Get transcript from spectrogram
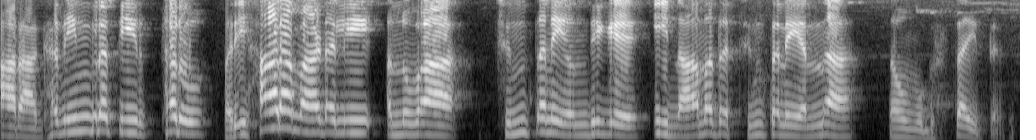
ಆ ರಾಘವೇಂದ್ರ ತೀರ್ಥರು ಪರಿಹಾರ ಮಾಡಲಿ ಅನ್ನುವ ಚಿಂತನೆಯೊಂದಿಗೆ ಈ ನಾಮದ ಚಿಂತನೆಯನ್ನ ನಾವು ಮುಗಿಸ್ತಾ ಇದ್ದೇವೆ.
